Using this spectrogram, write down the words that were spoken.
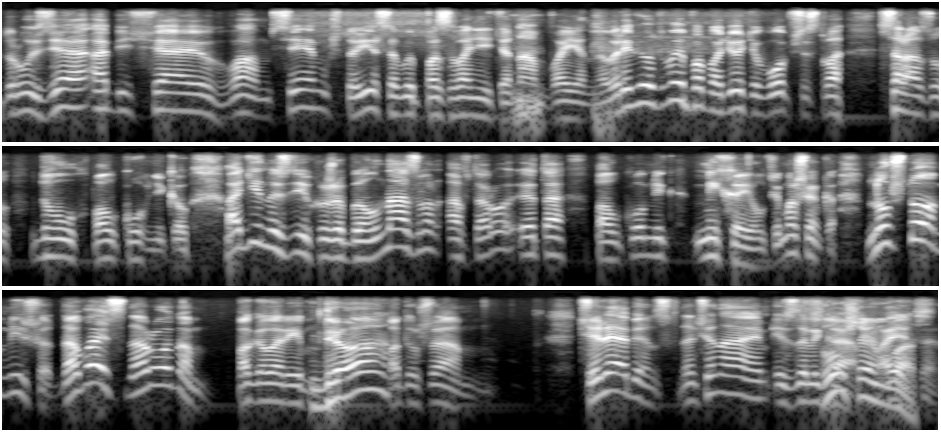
друзья. Обещаю вам всем, что если вы позвоните нам в военное ревю, вы попадете в общество сразу двух полковников. Один из них уже был назван, а второй это полковник Михаил Тимошенко. Ну что, Миша, давай с народом поговорим да. по душам. Челябинск, начинаем издалека. Слушаем Поэтому. вас.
